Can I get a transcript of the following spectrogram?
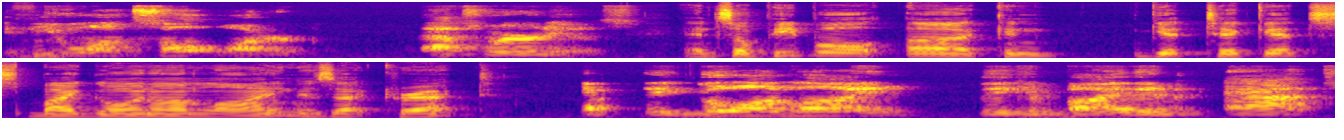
If you want saltwater, that's where it is. And so people uh, can get tickets by going online. Is that correct? Yep, they can go online. They can buy them at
